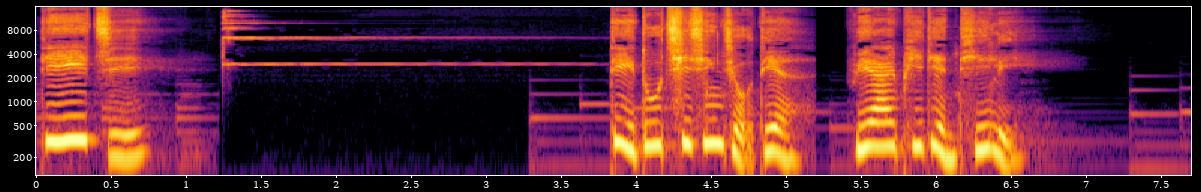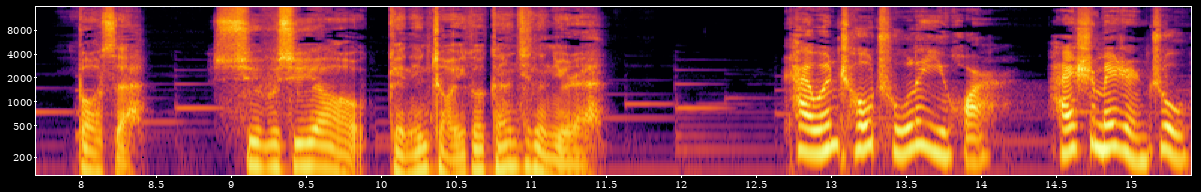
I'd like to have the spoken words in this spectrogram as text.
第一集。帝都七星酒店 VIP 电梯里，boss，需不需要给您找一个干净的女人？凯文踌躇了一会儿，还是没忍住，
